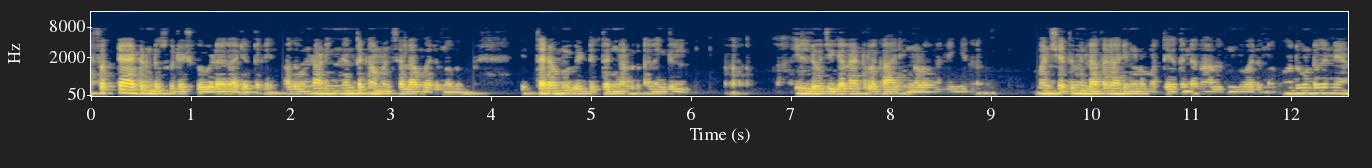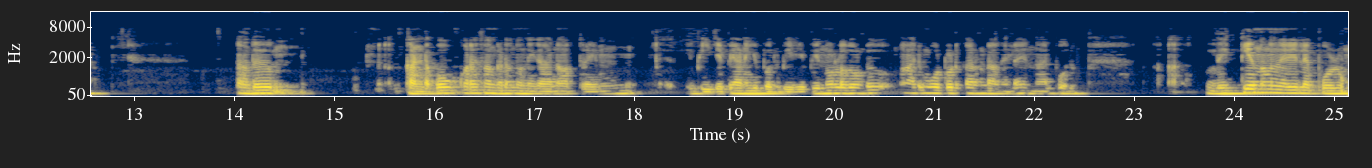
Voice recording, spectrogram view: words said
എഫക്റ്റ് ആയിട്ടുണ്ട് സുരേഷ് ഗോപിയുടെ കാര്യത്തിൽ അതുകൊണ്ടാണ് ഇങ്ങനത്തെ കമന്റ്സ് എല്ലാം വരുന്നതും. ഇത്തരം വിഡിത്തങ്ങൾ അല്ലെങ്കിൽ ഇല്ലോജിക്കൽ ആയിട്ടുള്ള കാര്യങ്ങളും അല്ലെങ്കിൽ മനുഷ്യത്വമില്ലാത്ത കാര്യങ്ങളും അദ്ദേഹത്തിന്റെ നാളിൽ നിന്ന് വരുന്നതും അതുകൊണ്ട് തന്നെയാണ്. അത് കണ്ടപ്പോൾ കുറെ സങ്കടം തോന്നി. കാരണം അത്രയും ബി ജെ പി ആണെങ്കിൽ പോലും ബി ജെ പി എന്നുള്ളത് കൊണ്ട് ആരും വോട്ട് കൊടുക്കാറുണ്ടാകുന്നില്ല എന്നാൽ പോലും വ്യക്തി എന്നുള്ള നിലയിൽ എപ്പോഴും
